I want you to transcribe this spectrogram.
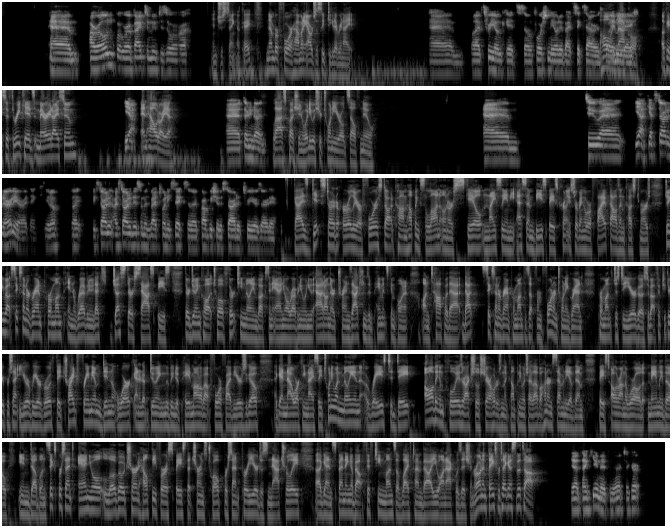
Um, our own, but we're about to move to Zuora. Interesting. Okay. Number four, how many hours of sleep do you get every night? Um, well, I have three young kids, so unfortunately, only about six hours. Holy mackerel! Eight. Okay, so three kids, married, I assume. Yeah. And how old are you? Uh, thirty-nine. Last question: What do you wish your twenty-year-old self knew? Um, to uh, yeah, get started earlier. I think you know, like we started. I started this when I was about twenty-six, and I probably should have started three years earlier. Guys, get started earlier. Phorest.com helping salon owners scale nicely in the SMB space, currently serving over 5,000 customers, doing about 600 grand per month in revenue. That's just their SaaS piece. They're doing, call it 12, 13 million bucks in annual revenue. When you add on their transactions and payments component on top of that, that 600 grand per month is up from 420 grand per month just a year ago. So about 53% year over year growth. They tried freemium, didn't work, ended up doing moving to a paid model about four or five years ago. Again, now working nicely. 21 million raised to date all the employees are actual shareholders in the company, which I love 170 of them based all around the world, mainly though in Dublin. 6% annual logo churn, healthy for a space that churns 12% per year just naturally. Again, spending about 15 months of lifetime value on acquisition. Ronan, thanks for taking us to the top. Yeah, thank you, Nathan. All right, take care.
